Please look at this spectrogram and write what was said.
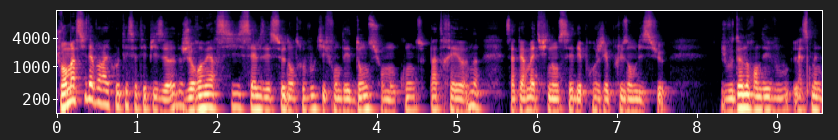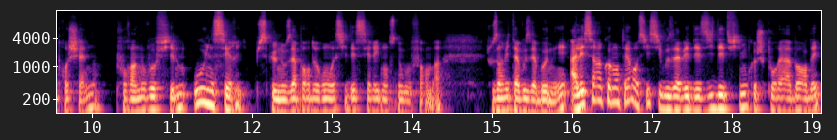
Je vous remercie d'avoir écouté cet épisode. Je remercie celles et ceux d'entre vous qui font des dons sur mon compte Patreon. Ça permet de financer des projets plus ambitieux. Je vous donne rendez-vous la semaine prochaine pour un nouveau film ou une série, puisque nous aborderons aussi des séries dans ce nouveau format. Je vous invite à vous abonner, à laisser un commentaire aussi si vous avez des idées de films que je pourrais aborder,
